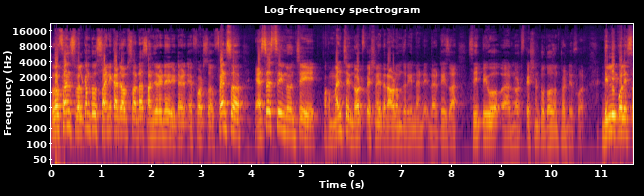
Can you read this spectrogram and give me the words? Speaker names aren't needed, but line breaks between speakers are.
Hello friends welcome to Sainik jobs అట Sanjay Reddy retired efforts friends SSC నుంచి ఒక మంచి నోటిఫికేషన్ అయితే రావడం జరిగిందండి. That is CPO notification two thousand twenty four Delhi police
